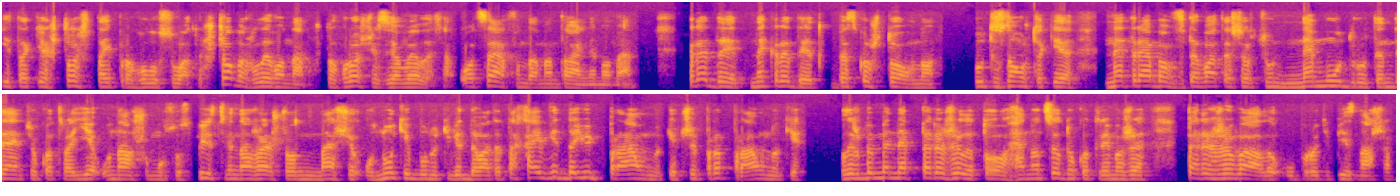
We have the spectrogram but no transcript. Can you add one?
і таке щось та й проголосувати. Що важливо нам, що гроші з'явилися. Оце фундаментальний момент. Кредит, не кредит, безкоштовно. Тут знову ж таки не треба вдаватися в цю немудру тенденцію, котра є у нашому суспільстві. На жаль, що наші онуки будуть віддавати, та хай віддають правнуки чи праправнуки. Лиш би ми не пережили того геноциду, котрий ми вже переживали у боротьбі з нашим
